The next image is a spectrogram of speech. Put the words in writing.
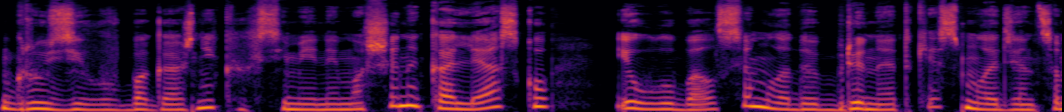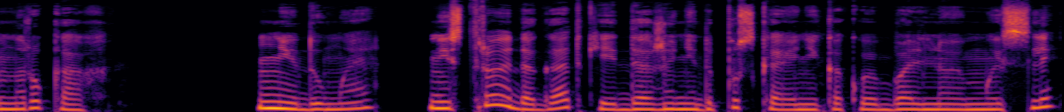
грузил в багажник их семейной машины коляску и улыбался молодой брюнетке с младенцем на руках. Не думая, не строя догадки и даже не допуская никакой больной мысли,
